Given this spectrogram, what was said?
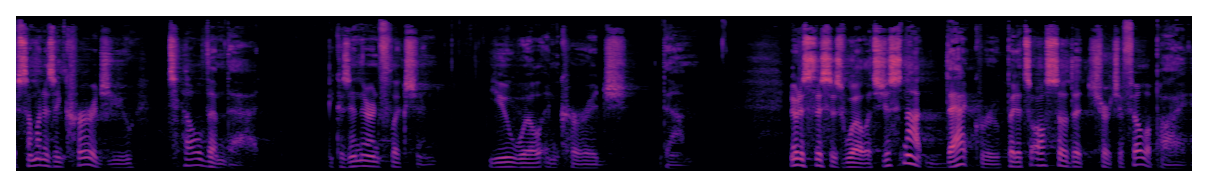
If someone has encouraged you, tell them that. Because in their infliction, you will encourage them. Notice this as well. It's just not that group, but it's also the church of Philippi.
